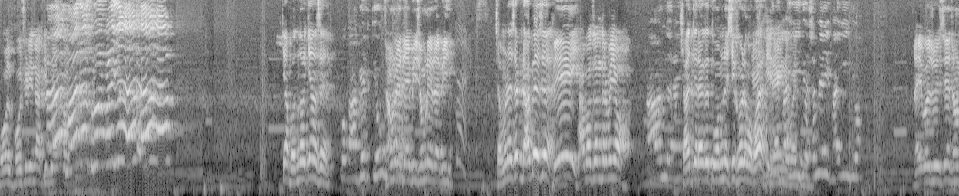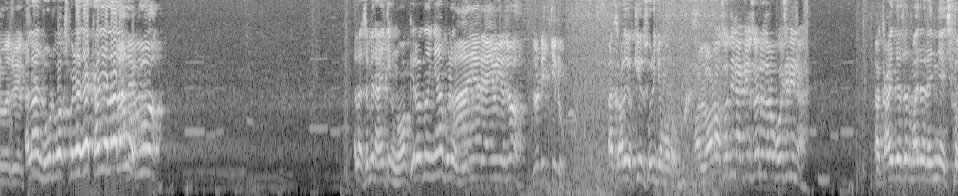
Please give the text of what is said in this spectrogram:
બોલ ભોસડી ના ના, કીધું મારે ગ્લોર પડી ગયા. ક્યાં બંદો ક્યાં છે? તો આગળ કેવું? જમણે ડાબી જમણે ડાબી જમણે છે ડાબે છે? બે. આ બાજુ અંદર ભાઈઓ. શાંતિ રાખે તું અમને શીખવાડે ભાઈ ભાગી ગયો સમીરી ભાગી ગયો. ડાબી બાજુ છે જમણી બાજુ એક. અલા લૂટ બોક્સ પડ્યા છે કાલિયા આ લાલ અલા સમીર આઈ કે નો કર્યો તો ક્યાં પડ્યો? આ યાર આવી જો જો ટીક કર્યું આ કાળિયો કિલ છોડી ગયો મારો. લોડો સોધી નાખ્યો સોરી જરા ભોસડી ના આ કાયદેસર મારે રહીને છો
